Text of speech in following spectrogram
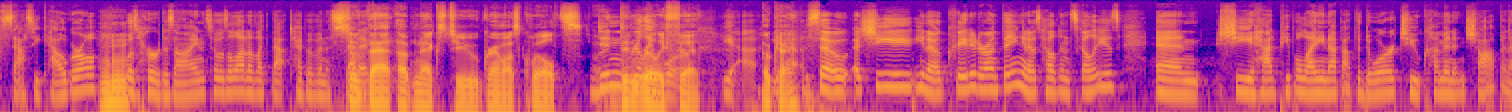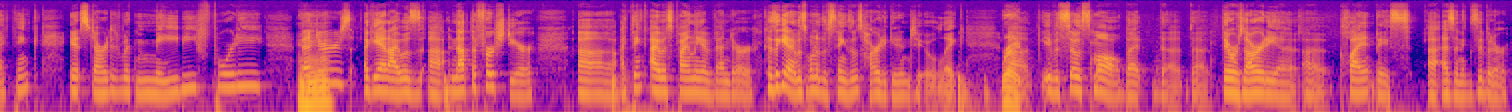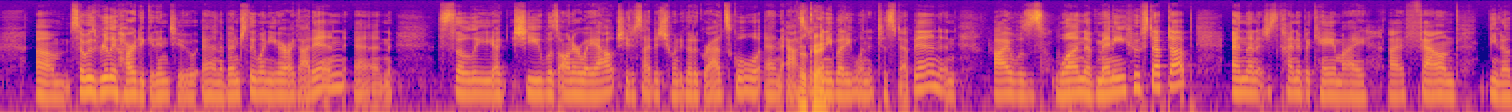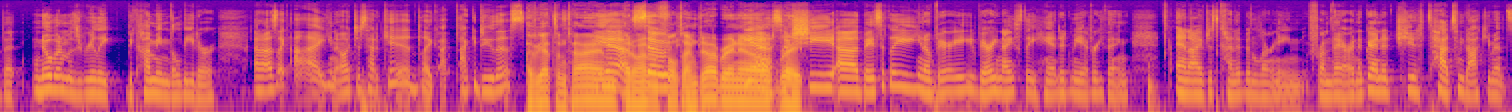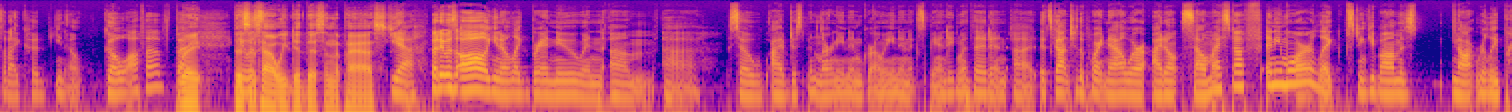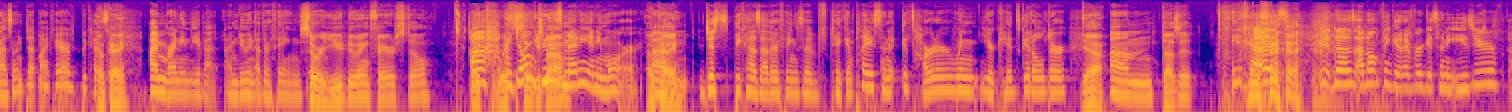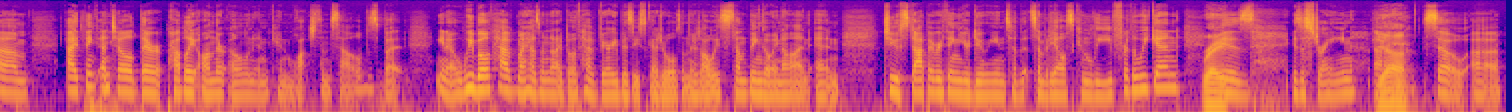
sassy cowgirl was her design. So it was a lot of like that type of an Mm-hmm. so aesthetic. that up next to Grandma's quilts uh, didn't, didn't, really, really, fit. Yeah. Okay. yeah. So uh, she, you know, created her own thing, and it was held in Scully's, and she had people lining up out the door to come in and shop. And I think it started with maybe forty Mm-hmm. vendors. Again, I was uh, not the first year. Uh, I think I was finally a vendor because again, it was one of those things. It was hard to get into. Like, Right. uh, it was so small, but the the there was already a, a client base uh, as an exhibitor, um, so it was really hard to get into. And eventually, one year, I got in and slowly uh, she was on her way out. She decided she wanted to go to grad school and asked Okay. if anybody wanted to step in, and I was one of many who stepped up. And then it just kind of became I I found you know that no one was really becoming the leader, and I was like I you know I just had a kid like I, I could do this. I've got some time. Yeah, I don't have a full time job right now. Yeah, so right. she uh, basically, you know, very, very nicely handed me everything, and I've just kind of been learning from there. And granted, she had some documents that I could, you know, go off of. But right. This it is was- how we did this in the past. Yeah, but it was all, you know, like brand new, and um, uh, so I've just been learning and growing and expanding with it, and uh, it's gotten to the point now where I don't sell my stuff anymore. Like Stinky Bomb is not really present at my fair because Okay. I'm running the event. I'm doing other things. So are you doing fairs still? uh, I don't do as many anymore. Okay. just because other things have taken place, and it gets harder when your kids get older. Yeah. Um, Does it? It does. it does. I don't think it ever gets any easier. Um, I think until they're probably on their own and can watch themselves. But you know, we both have my husband and I both have very busy schedules, and there's always something going on. And to stop everything you're doing so that somebody else can leave for the weekend Right. is is a strain. Um, Yeah. So. Uh,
